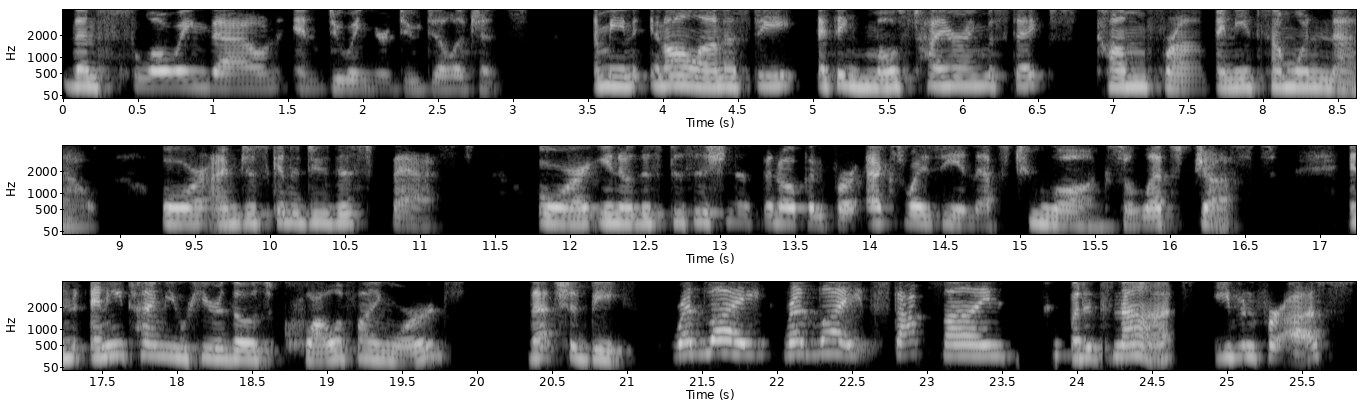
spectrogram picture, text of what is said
than slowing down and doing your due diligence. I mean, in all honesty, I think most hiring mistakes come from I need someone now, or I'm just going to do this fast, or, you know, this position has been open for XYZ and that's too long. So let's just. And anytime you hear those qualifying words, that should be red light, red light, stop sign. But it's not, even for us.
